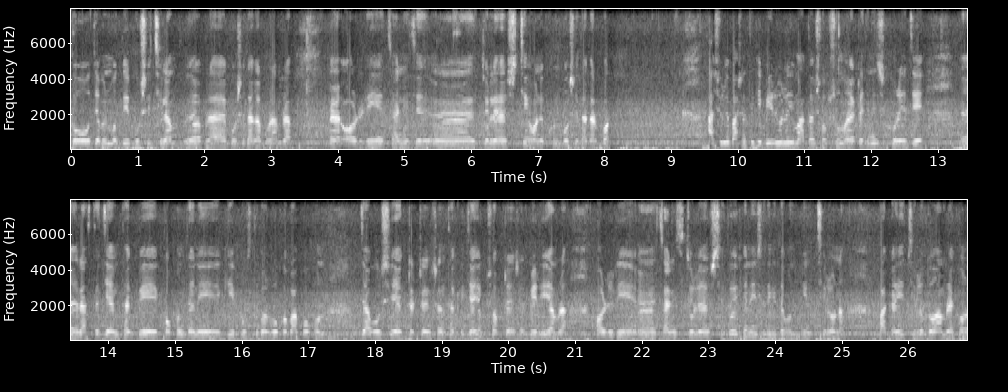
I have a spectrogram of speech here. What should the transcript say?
তো জ্যামের মধ্যে বসেছিলাম প্রায় বসে থাকার পর আমরা অলরেডি চাইনিজে চলে আসছি অনেকক্ষণ বসে থাকার পর। আসলে বাসা থেকে বের হলেই মাথা সব সময় একটা জিনিস ঘোরে যে রাস্তায় জ্যাম থাকবে, কখন জানি গিয়ে পৌঁছতে পারব বা কখন যাব, সে একটা টেনশন থাকে। যাই হোক, সব টেনশন বেরিয়ে আমরা অলরেডি চাইনিজ চলে আসছি। তো এখানে এসে দেখি তেমন ভিড় ছিল না। ফাঁকাই ছিল, তো আমরা এখন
